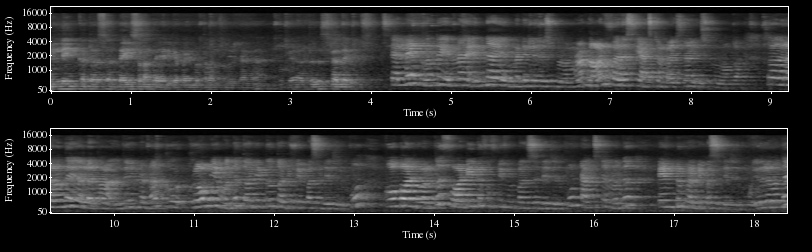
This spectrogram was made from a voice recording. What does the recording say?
milling cutters dies எல்லாம் தயாரிக்க பயன்படுத்தலாம்னு சொல்லியிருக்காங்க. ஓகே அடுத்தது ஸ்டெர்லைட் ஸ்டெர்லைட் வந்து என்ன என்ன மெட்டீரியல் யூஸ் பண்ணுவாங்கன்னா நான் ஃபெரஸ் கேஸ்ட் அலாய்ஸ் தான் யூஸ் பண்ணுவாங்க. ஸோ அதில் வந்து இதில் இது என்னென்னா குரோமியம் வந்து thirty to thirty five percentage இருக்கும். கோபால்ட் வந்து forty to fifty five percentage இருக்கும். டங்ஸ்டன் வந்து டென் டு டுவெண்ட்டி பர்சன்டேஜ் இருக்கும். இதில் வந்து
